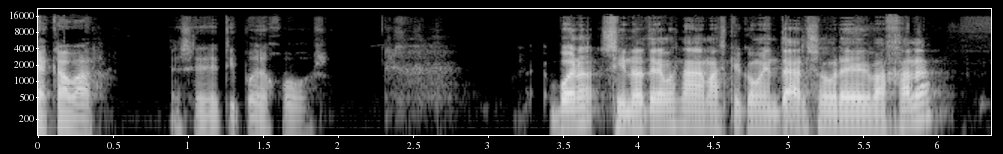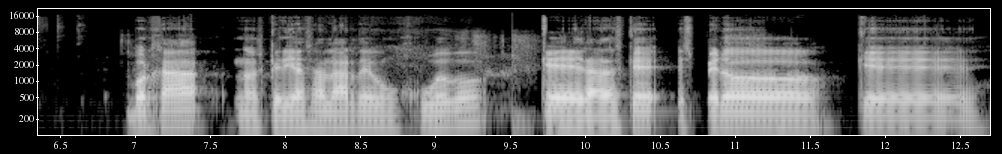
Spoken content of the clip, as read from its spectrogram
acabar ese tipo de juegos. Bueno, si no tenemos nada más que comentar sobre el Bajala, Borja, nos querías hablar de un juego que la verdad es que espero que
